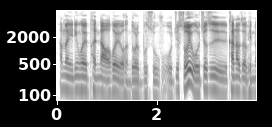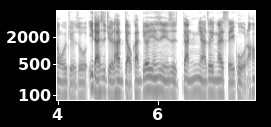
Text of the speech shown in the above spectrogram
他们一定会喷到，会有很多人不舒服。我就，所以我就是看到这个片段，我就觉得说，一来是觉得他很屌干，第二件事情是，但你俩这应该谁过？然后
